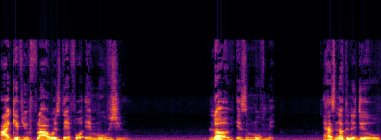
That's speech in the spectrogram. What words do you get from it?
I give you flowers, therefore it moves you. Love is movement. It has nothing to do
